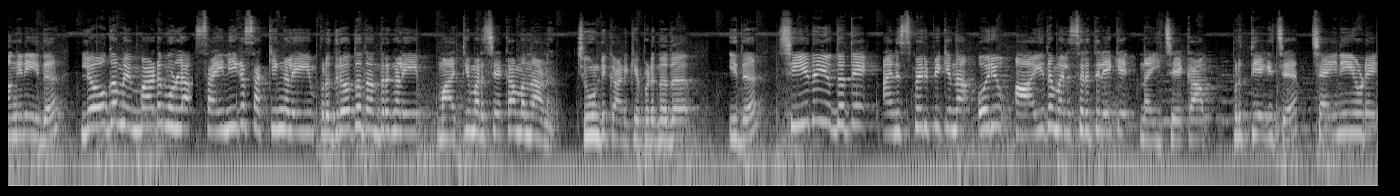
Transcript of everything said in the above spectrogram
അങ്ങനെ ഇത് ലോകമെമ്പാടുമുള്ള സൈനിക സഖ്യങ്ങളെയും പ്രതിരോധ തന്ത്രങ്ങളെയും മാറ്റിമറിച്ചേക്കാമെന്നാണ് ചൂണ്ടിക്കാണിക്കപ്പെടുന്നത്. ഇത് ശീതയുദ്ധത്തെ അനുസ്മരിപ്പിക്കുന്ന ഒരു ആയുധ മത്സരത്തിലേക്ക് നയിച്ചേക്കാം. പ്രത്യേകിച്ച് ചൈനയുടെ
